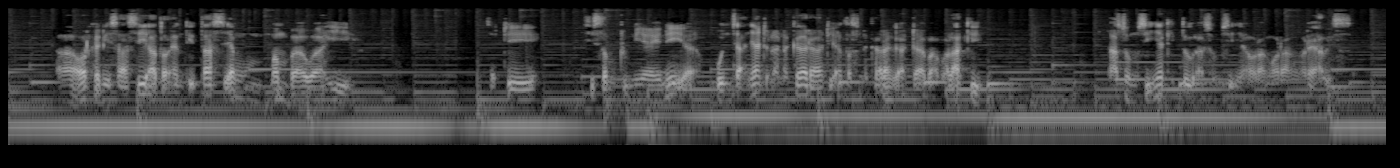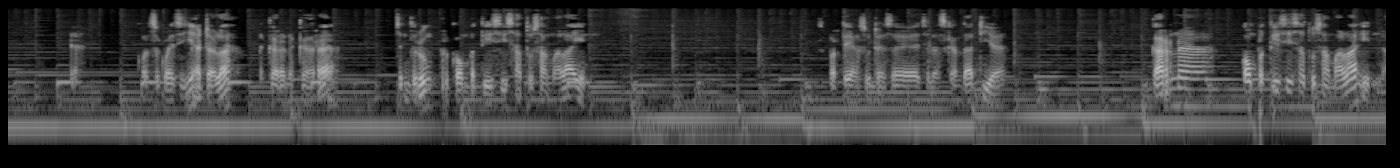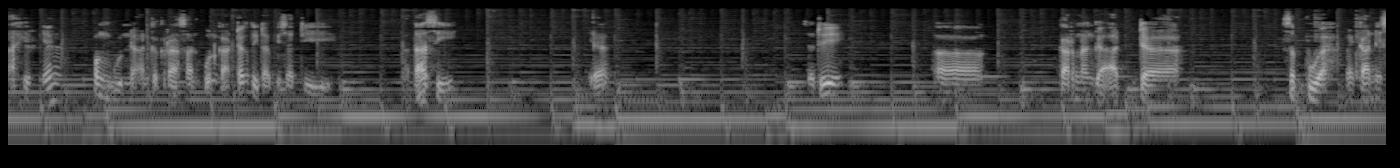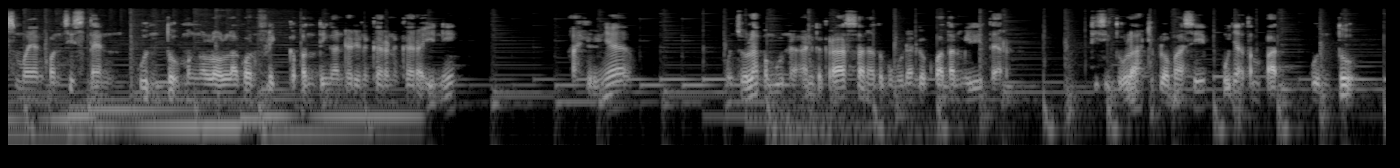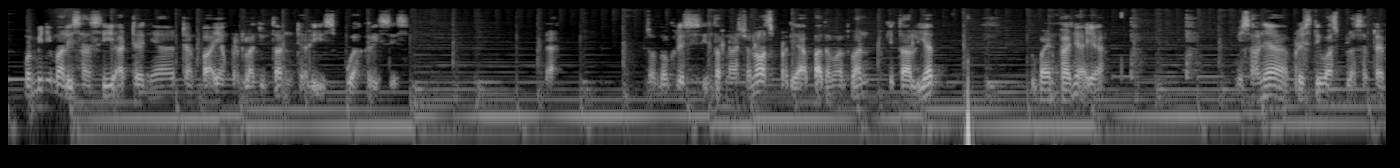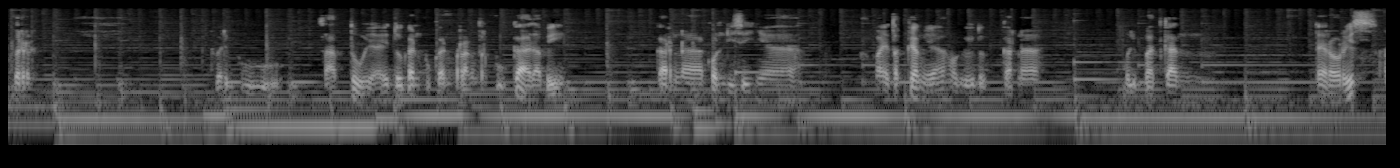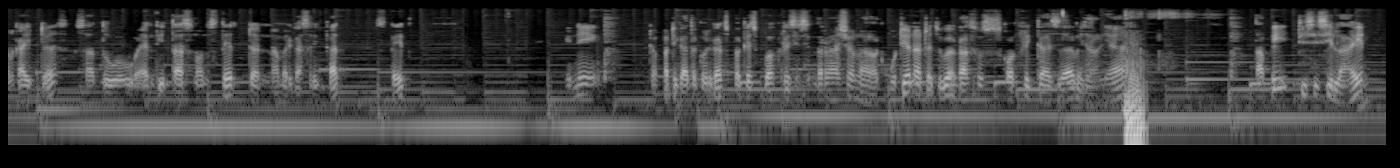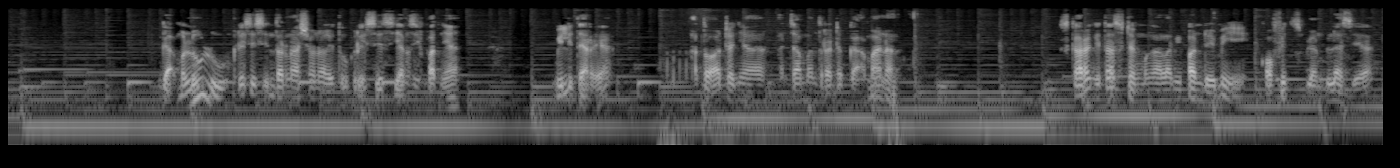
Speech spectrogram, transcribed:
uh, organisasi atau entitas yang membawahi. Jadi sistem dunia ini ya puncaknya adalah negara, di atas negara nggak ada apa-apa lagi. Asumsinya gitu, asumsinya orang-orang realis. Ya. Konsekuensinya adalah negara-negara cenderung berkompetisi satu sama lain. Seperti yang sudah saya jelaskan tadi ya, karena kompetisi satu sama lain, akhirnya penggunaan kekerasan pun kadang tidak bisa dibatasi. Ya. Jadi uh, karena nggak ada sebuah mekanisme yang konsisten untuk mengelola konflik kepentingan dari negara-negara ini, akhirnya muncullah penggunaan kekerasan atau penggunaan kekuatan militer. Di situlah diplomasi punya tempat untuk meminimalisasi adanya dampak yang berkelanjutan dari sebuah krisis. Nah, contoh krisis internasional seperti apa teman-teman? Kita lihat lumayan banyak ya. Misalnya peristiwa 11 September 2001 ya, itu kan bukan perang terbuka tapi karena kondisinya ya tegang ya waktu itu karena melibatkan teroris Al-Qaeda, satu entitas non-state dan Amerika Serikat state. Ini dapat dikategorikan sebagai sebuah krisis internasional. Kemudian ada juga kasus konflik Gaza misalnya. Tapi di sisi lain, nggak melulu krisis internasional itu krisis yang sifatnya militer ya, atau adanya ancaman terhadap keamanan. Sekarang kita sedang mengalami pandemi COVID-19 ya,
